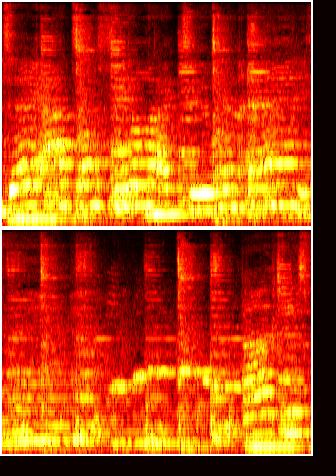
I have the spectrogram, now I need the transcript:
Today I don't feel like doing anything. I just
